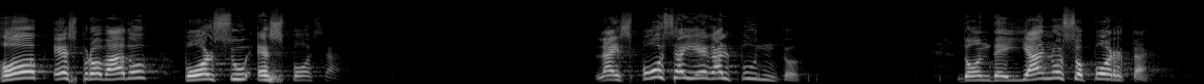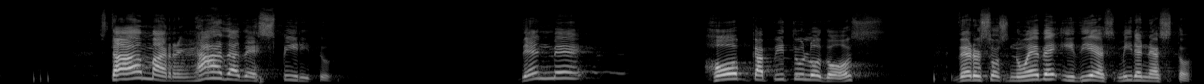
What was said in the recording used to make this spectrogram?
Job es probado por su esposa. La esposa llega al punto donde ya no soporta, está amargada de espíritu. Denme Job capítulo 2, versos 9 y 10. Miren esto.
